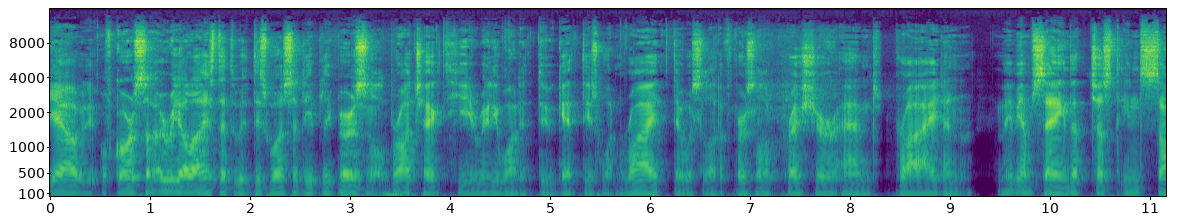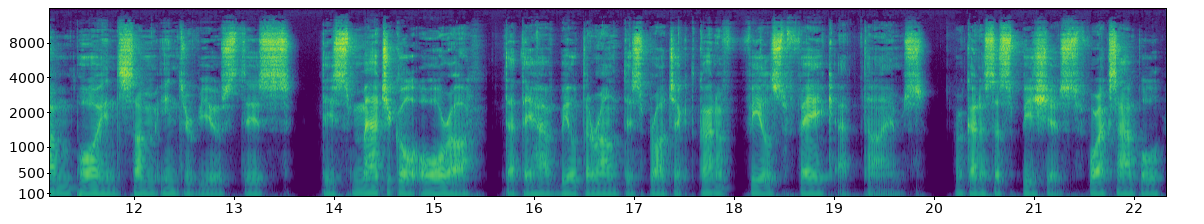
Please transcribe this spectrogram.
Yeah, of course, I realized that this was a deeply personal project. He really wanted to get this one right. There was a lot of personal pressure and pride, and maybe I'm saying that just in some points, some interviews, this this magical aura that they have built around this project kind of feels fake at times or kind of suspicious. For example,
